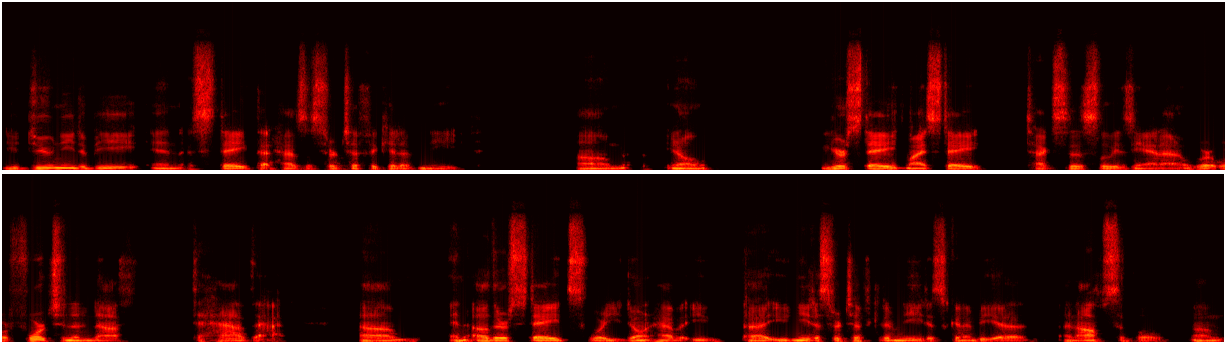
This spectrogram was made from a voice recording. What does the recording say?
you do need to be in a state that has a certificate of need. Um, you know your state my state texas louisiana we're, we're fortunate enough to have that. Um, and other states where you don't have it you uh, you need a certificate of need it's going to be a an obstacle um,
